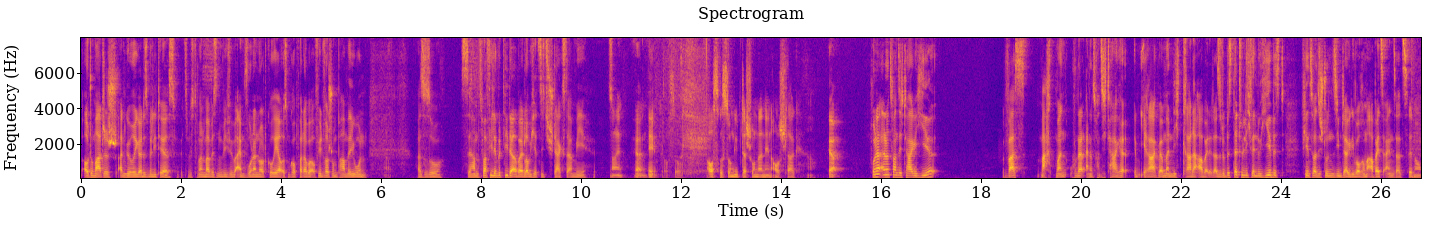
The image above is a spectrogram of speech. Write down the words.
automatisch Angehöriger des Militärs. Jetzt müsste man mal wissen, wie viele Einwohner Nordkorea aus dem Kopf hat, aber auf jeden Fall schon ein paar Millionen. Also so, sie haben zwar viele Mitglieder, aber glaube ich jetzt nicht die stärkste Armee. Nein, Ja, nein, nee. auch so. Ausrüstung gibt da schon dann den Ausschlag. Ja. Ja. 121 Tage hier. Was macht man 121 Tage im Irak, wenn man nicht gerade arbeitet? Also du bist natürlich, wenn du hier bist, 24 Stunden, sieben Tage die Woche im Arbeitseinsatz. Genau.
